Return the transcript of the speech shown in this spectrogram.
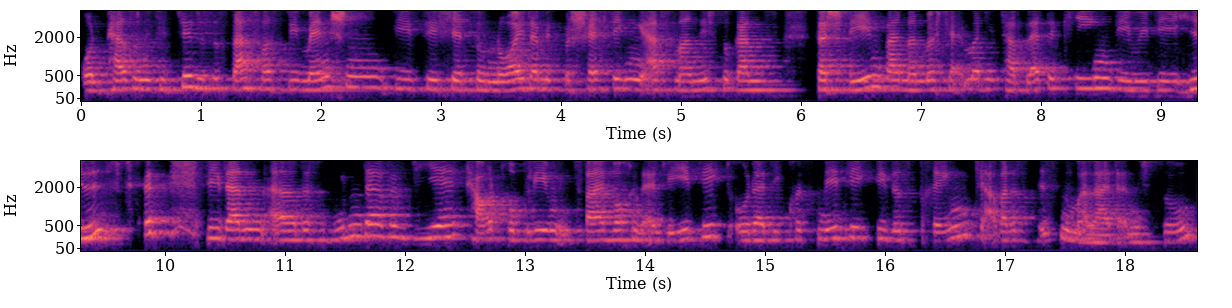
Und personifiziert, das ist das, was die Menschen, die sich jetzt so neu damit beschäftigen, erstmal nicht so ganz verstehen, weil man möchte ja immer die Tablette kriegen, die, die hilft, die dann äh, das Wunder bewirkt, Hautproblem in zwei Wochen erledigt oder die Kosmetik, die das bringt. Aber das ist nun mal leider nicht so,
